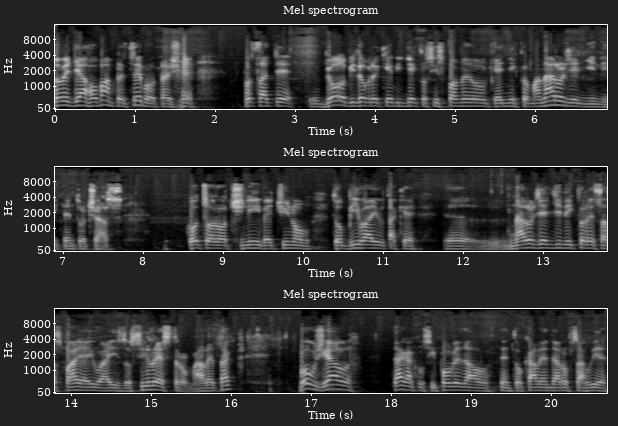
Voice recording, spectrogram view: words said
No veď ja ho mám pred sebou, takže v podstate bolo by dobre, keby niekto si spomenul, keď niekto má narodeniny tento čas. Koncoročný, väčšinou to bývajú také narodeniny, ktoré sa spájajú aj so Silvestrom. Ale tak, bohužiaľ, tak ako si povedal, tento kalendár obsahuje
